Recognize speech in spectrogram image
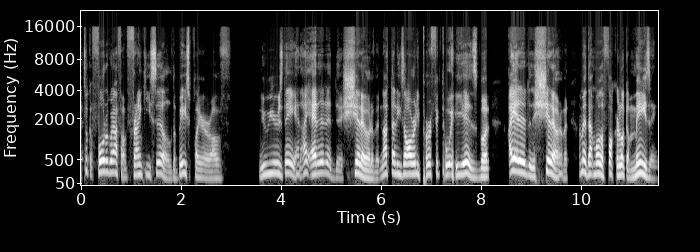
took a photograph of Frankie Sil, the bass player of New Year's Day, and I edited the shit out of it. Not that he's already perfect the way he is, but I edited the shit out of it. I made that motherfucker look amazing,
